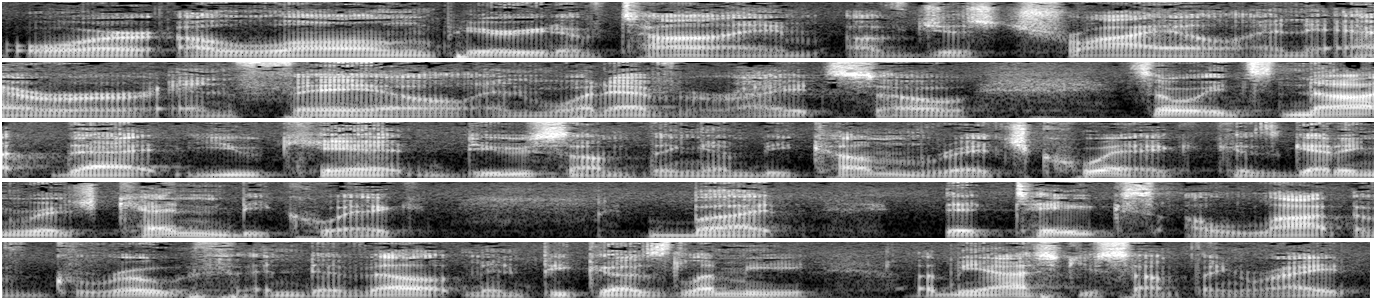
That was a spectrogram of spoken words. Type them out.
or a long period of time of just trial and error and fail and whatever, right? So, so it's not that you can't do something and become rich quick because getting rich can be quick, but it takes a lot of growth and development because let me let me ask you something, right?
